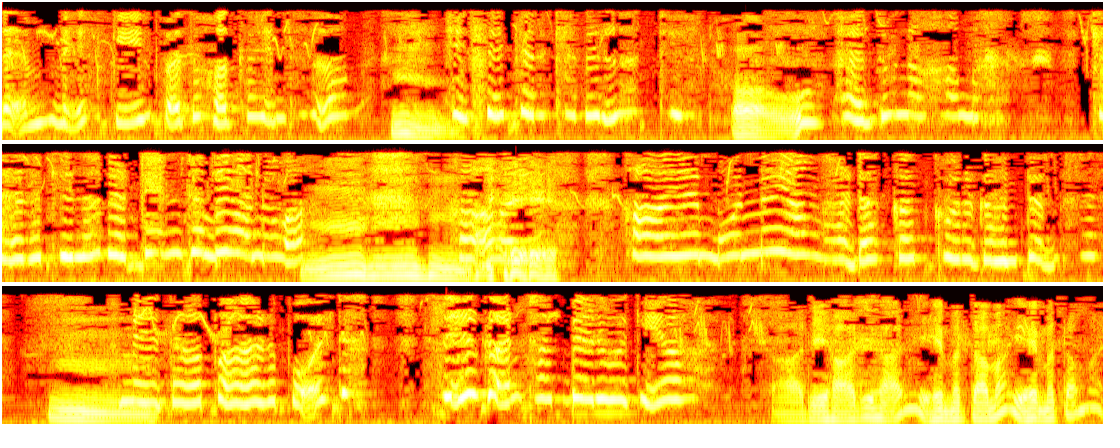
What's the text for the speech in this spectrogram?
දැන් මේ කීපදහක ඉඳලා හිසේ කරකෙවිලා තියෙනවා. ඔව්. හැදුනහම කැරකිලා වැටෙන්නම යනවා. ආයේ ආයේ මොන්නේ යම් හඩක්වත් කරගන්න බෑ. මේ තාපාර පොල්ට සිල් ගන්නත් බැරුව ගියා. හරි හරි හරි එහෙම තමයි එහෙම තමයි.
